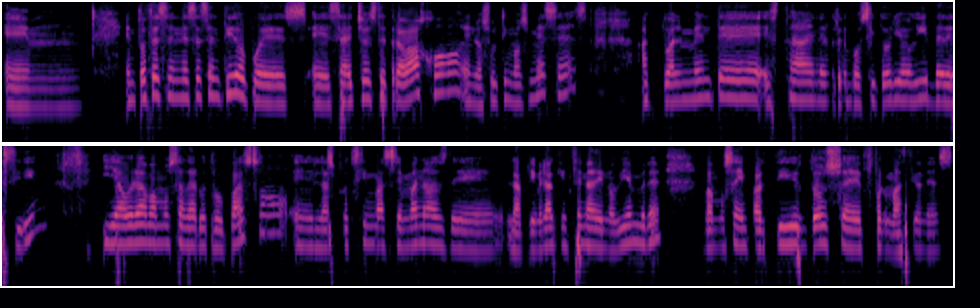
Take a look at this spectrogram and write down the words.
Em, entonces, en ese sentido, pues eh, se ha hecho este trabajo en los últimos meses. Actualmente está en el repositorio Git de Decidim y ahora vamos a dar otro paso. En las próximas semanas de la primera quincena de noviembre vamos a impartir dos eh, formaciones.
